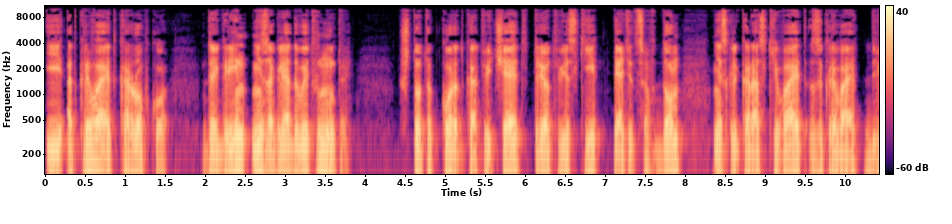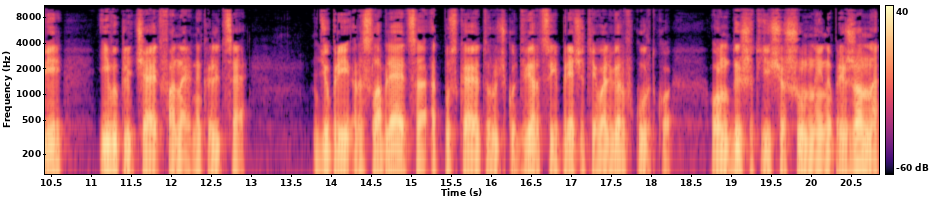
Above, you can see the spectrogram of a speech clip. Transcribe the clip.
и открывает коробку. Де Грин не заглядывает внутрь. Что-то коротко отвечает, трет виски, пятится в дом, несколько раз кивает, закрывает дверь и выключает фонарь на крыльце. Дюпри расслабляется, отпускает ручку дверцы и прячет револьвер в куртку – он дышит еще шумно и напряженно,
